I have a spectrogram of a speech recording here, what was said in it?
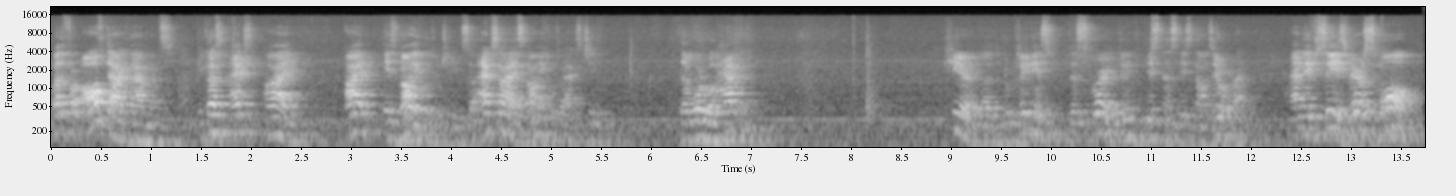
But for off diagonal elements, because xi i is not equal to g, so xi is not equal to xg, then what will happen? Here, the Euclidean, the square Euclidean distance is non-zero, right? And if c is very small,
